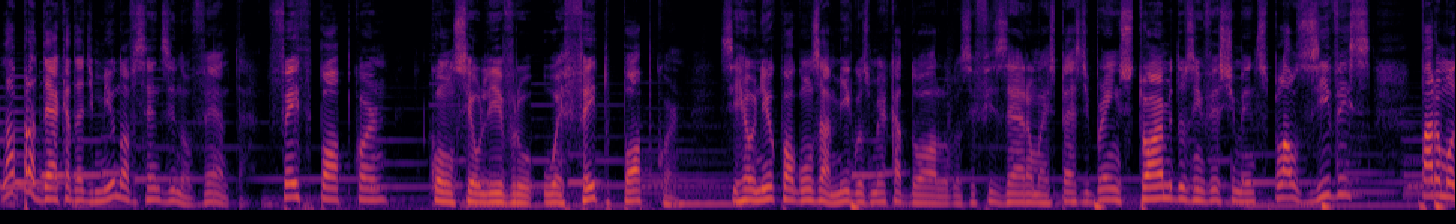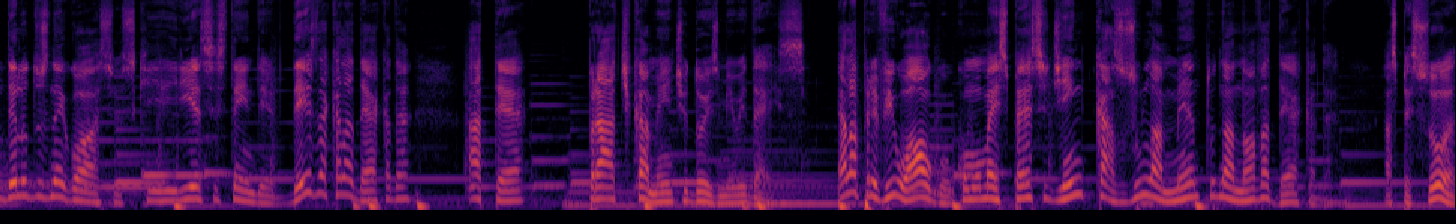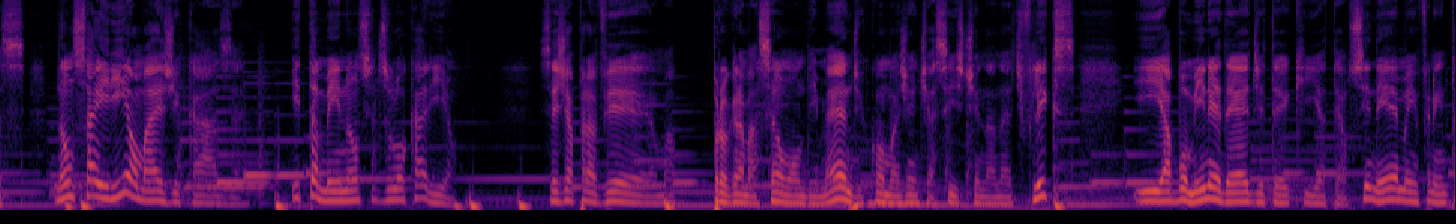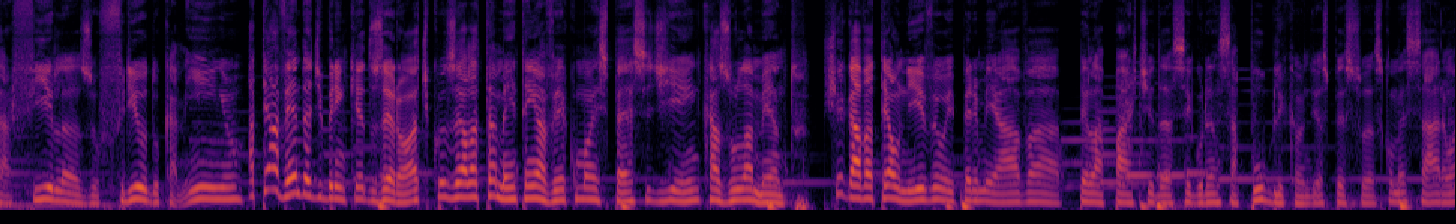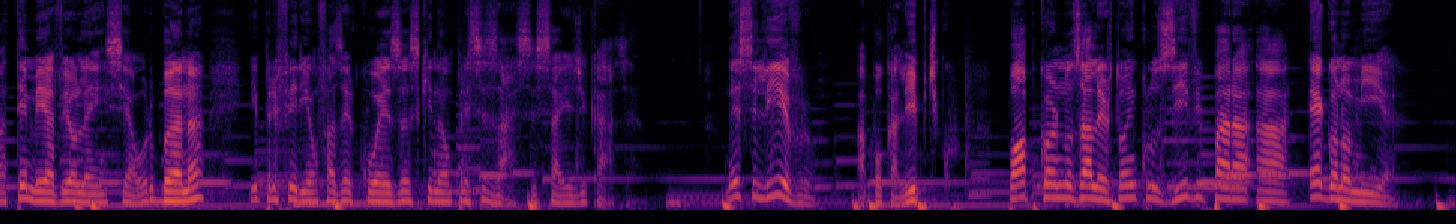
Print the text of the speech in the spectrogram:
Lá para a década de 1990, Faith Popcorn, com seu livro O Efeito Popcorn, se reuniu com alguns amigos mercadólogos e fizeram uma espécie de brainstorm dos investimentos plausíveis para o modelo dos negócios que iria se estender desde aquela década até praticamente 2010. Ela previu algo como uma espécie de encasulamento na nova década. As pessoas não sairiam mais de casa e também não se deslocariam. Seja para ver uma programação on demand, como a gente assiste na Netflix, e abomina a ideia de ter que ir até o cinema, enfrentar filas, o frio do caminho. Até a venda de brinquedos eróticos, ela também tem a ver com uma espécie de encasulamento. Chegava até o nível e permeava pela parte da segurança pública, onde as pessoas começaram a temer a violência urbana e preferiam fazer coisas que não precisasse sair de casa. Nesse livro, apocalíptico, Popcorn nos alertou inclusive para a egonomia,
